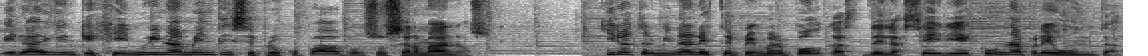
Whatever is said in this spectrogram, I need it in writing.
era alguien que genuinamente se preocupaba por sus hermanos. Quiero terminar este primer podcast de la serie con una pregunta.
